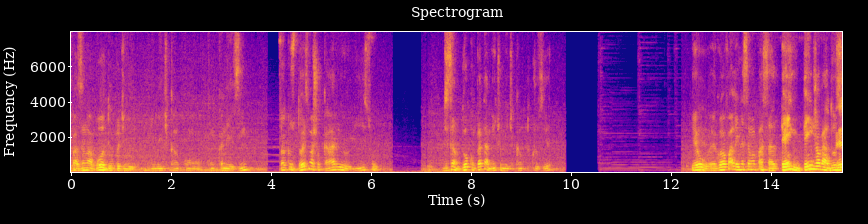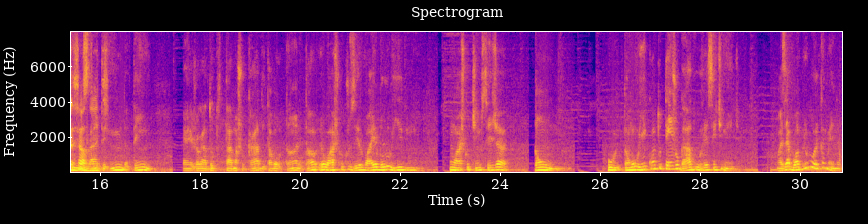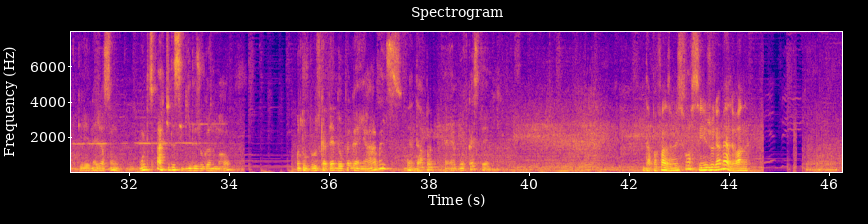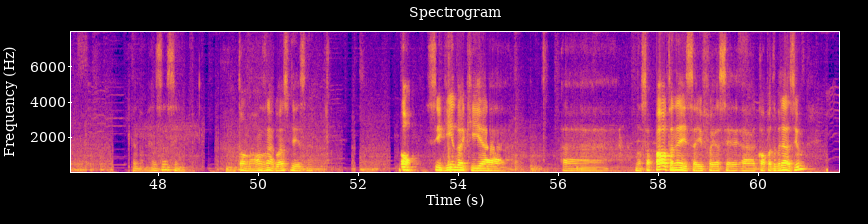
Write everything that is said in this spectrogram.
fazendo uma boa dupla de, de meio de campo com, com o Canezinho. Só que os dois machucaram e isso desandou completamente o meio de campo do Cruzeiro. Eu, igual eu falei na semana passada, tem, tem jogador sendo inscrito ainda, tem é, jogador que está machucado e está voltando e tal. Eu acho que o Cruzeiro vai evoluir. Não, não acho que o time seja tão, tão ruim quanto tem jogado recentemente. Mas é bom abrir o olho também, né? Porque né, já são muitas partidas seguidas jogando mal. Quanto o Brusque até deu para ganhar, mas é, dá pra... é, é bom ficar esperto. Dá para fazer um esforcinho e jogar melhor, né? Pelo menos assim. Tomar uns negócios desses, né? Bom, seguindo aqui a, a nossa pauta, né? Isso aí foi a, a Copa do Brasil.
